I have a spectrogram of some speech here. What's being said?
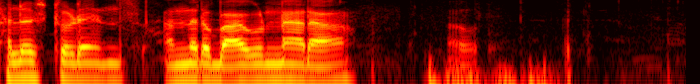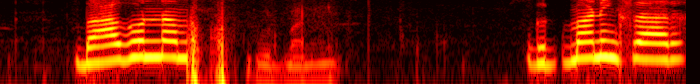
హలో స్టూడెంట్స్ అందరూ బాగున్నారా? బాగున్నాం. Good morning good morning sir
